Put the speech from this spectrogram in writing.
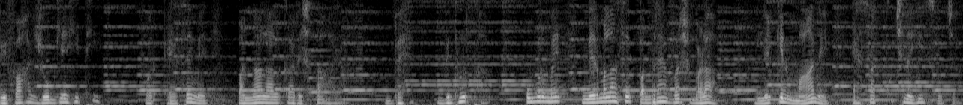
विवाह योग्य ही थी। और ऐसे में पन्नालाल का रिश्ता आया। वह विधुर था। उम्र में निर्मला से पंद्रह वर्ष बड़ा, लेकिन माँ ने ऐसा कुछ नहीं सोचा।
